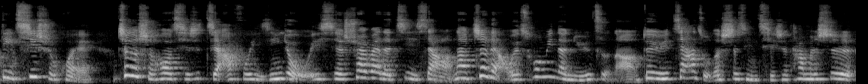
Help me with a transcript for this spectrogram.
第七十回，这个时候，其实贾府已经有一些衰败的迹象了。那这两位聪明的女子呢，对于家族的事情，其实他们是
